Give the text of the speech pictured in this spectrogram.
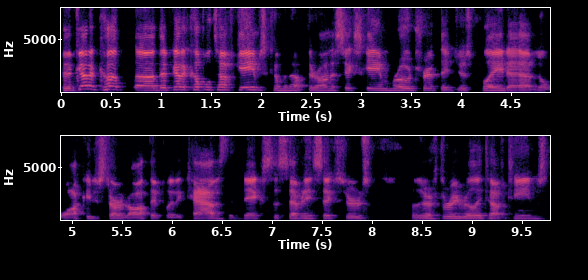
they've got a cup. Uh, they've got a couple tough games coming up. They're on a six-game road trip. They just played uh, Milwaukee to start it off. They play the Cavs, the Knicks, the 76ers. Those are three really tough teams.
